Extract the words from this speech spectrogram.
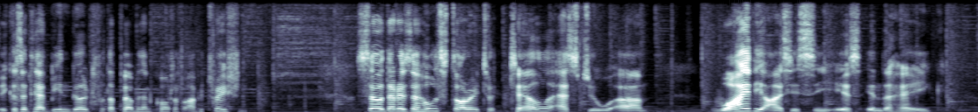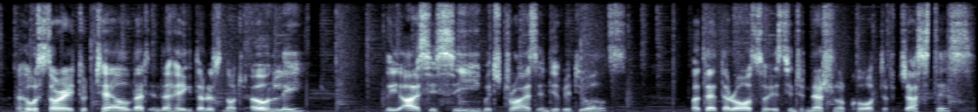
because it had been built for the Permanent Court of Arbitration. So there is a whole story to tell as to um, why the ICC is in The Hague, a whole story to tell that in The Hague there is not only the ICC, which tries individuals, but that there also is the International Court of Justice,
